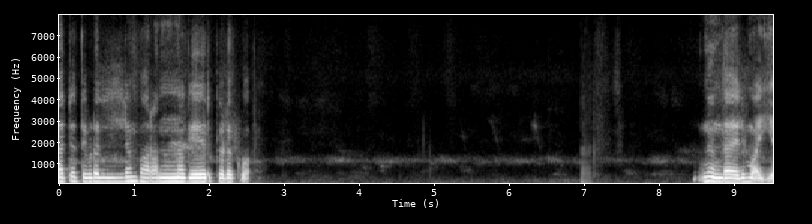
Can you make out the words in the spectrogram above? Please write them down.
കാറ്റത്ത് ഇവിടെ എല്ലാം പറന്ന് കയറി കിടക്കുക ഇന്നെന്തായാലും വയ്യ.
